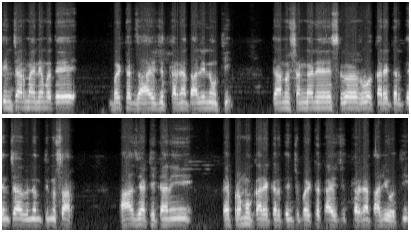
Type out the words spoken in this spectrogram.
तीन चार महिन्यामध्ये बैठक आयोजित करण्यात आली नव्हती. त्या अनुषंगाने सर्व कार्यकर्त्यांच्या विनंतीनुसार आज या ठिकाणी काही प्रमुख कार्यकर्त्यांची बैठक आयोजित करण्यात आली होती.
